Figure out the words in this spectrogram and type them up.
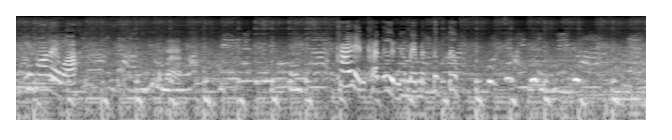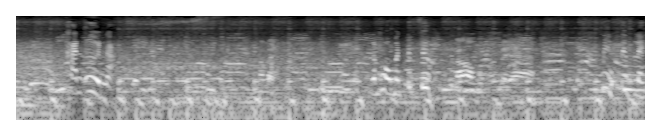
ถยี่ห้ออะไรวะข้าเห็นคันอื่นทำไมมันตึบตึบๆคันอื่นอะลำโพงมันตึบตึบก็เอาหมดไปอะไม่เห็นตึบเลย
